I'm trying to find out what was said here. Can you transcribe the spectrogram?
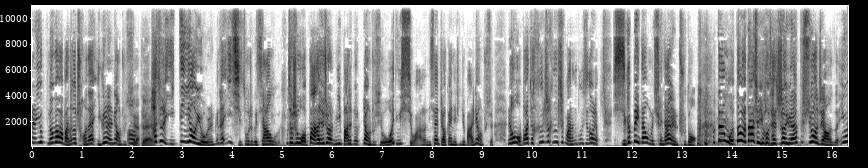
人又没有办法把那个床单一个人晾出去。对，他就是一定要有人跟他一起做这个家务。就是我爸，他就说你把这个晾出去，我已经洗完了，你现在只要干一件事，你就把它晾出去。然后我爸就哼哧哼哧把那个东西倒了，洗个被单，我们全家人出动。但我。我到了大学以后才知道，原来不需要这样子。因为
